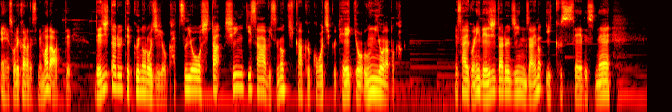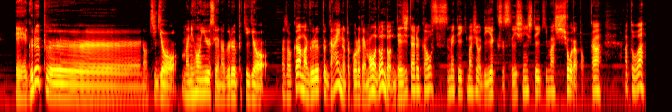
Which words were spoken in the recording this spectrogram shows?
えー、それからですね、まだあって、デジタルテクノロジーを活用した新規サービスの企画、構築、提供、運用だとか。最後にデジタル人材の育成ですね。えー、グループの企業、まあ、日本郵政のグループ企業だとか、まあ、グループ外のところでもどんどんデジタル化を進めていきましょう。DX 推進していきましょうだとか、あとは、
